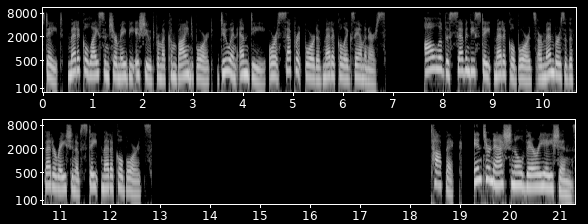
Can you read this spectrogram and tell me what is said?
state, medical licensure may be issued from a combined board DO and MD or a separate board of medical examiners. All of the 70 state medical boards are members of the Federation of State Medical Boards. Topic: International variations.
